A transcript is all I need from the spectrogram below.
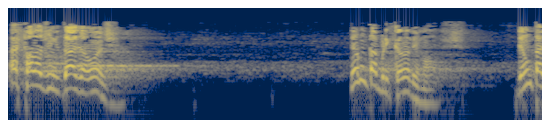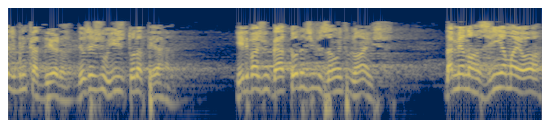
Vai falar de unidade aonde? Deus não está brincando, irmãos. Deus não está de brincadeira. Deus é juiz de toda a terra. E Ele vai julgar toda a divisão entre nós. Da menorzinha a maior.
